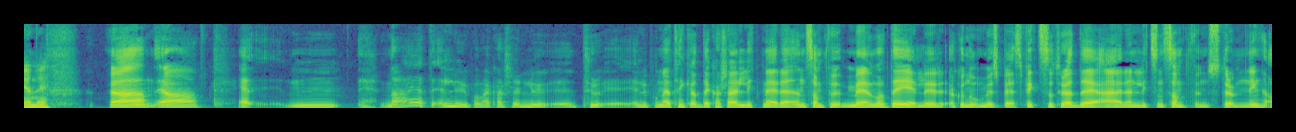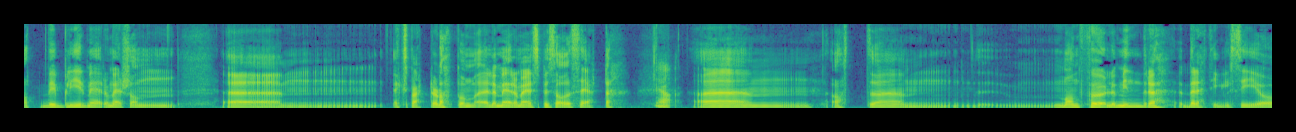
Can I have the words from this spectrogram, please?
Enig? Ja, ja jeg, mm, Nei, jeg, jeg lurer på om jeg kanskje eh, tro, Jeg lurer på om jeg tenker at det kanskje er litt mer enn samfunn Mer enn at det gjelder økonomisk spesifikt, så tror jeg det er en litt sånn samfunnsstrømning. At vi blir mer og mer sånn øh, eksperter, da. På, eller mer og mer spesialiserte. Ja. Um, at ehm, man føler mindre berettigelse i å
